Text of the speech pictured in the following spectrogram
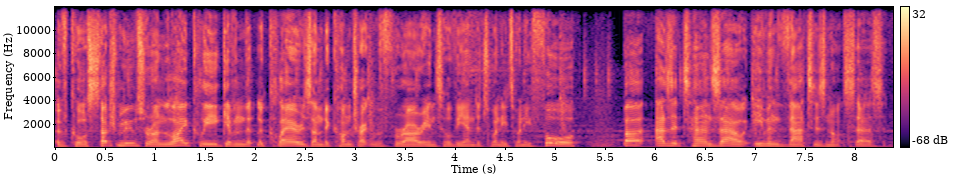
Of course, such moves are unlikely given that Leclerc is under contract with Ferrari until the end of 2024, but as it turns out, even that is not certain.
